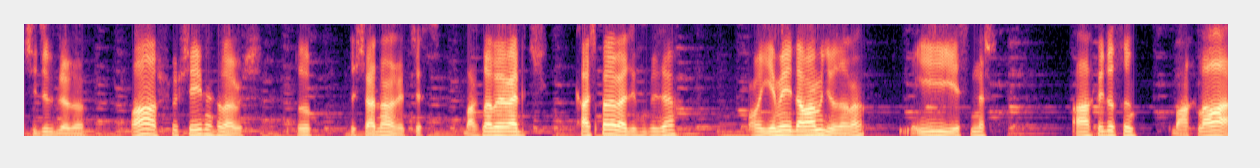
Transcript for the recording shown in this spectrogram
Çiğdir biraz o. Aa şu şey ne kadarmış? Dur dışarıdan halledeceğiz. Baklava verdik. Kaç para verecek bu bize? O yemeğe devam ediyor lan. İyi iyi, yesinler. Afiyet olsun. Baklava.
